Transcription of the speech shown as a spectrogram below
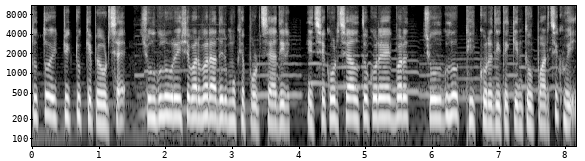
দুটো একটু একটু কেঁপে উঠছে। চুলগুলো উড়ে এসে বারবার আদির মুখে পড়ছে। আদির ইচ্ছে করছে আলতো করে একবার চুলগুলো ঠিক করে দিতে, কিন্তু পারছি কই?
